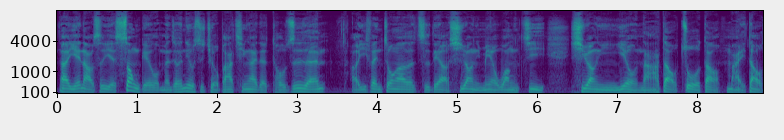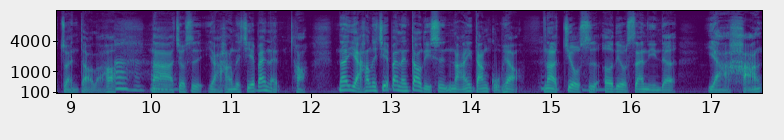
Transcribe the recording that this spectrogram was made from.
那严老师也送给我们这个六十九八亲爱的投资人。啊，一份重要的资料，希望你没有忘记，希望你也有拿到、做到、买到、赚到了哈。Uh huh. 那就是亚航的接班人。好，那亚航的接班人到底是哪一档股票？那就是二六三零的亚航。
